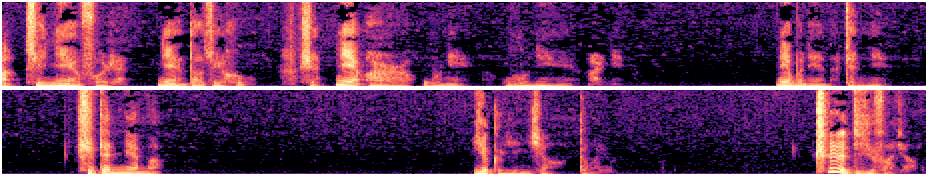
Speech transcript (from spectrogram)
啊，所以念佛人念到最后是念而无念，无念而念。念不念呢？真念是真念吗？一个印象都没有，彻底放下了。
